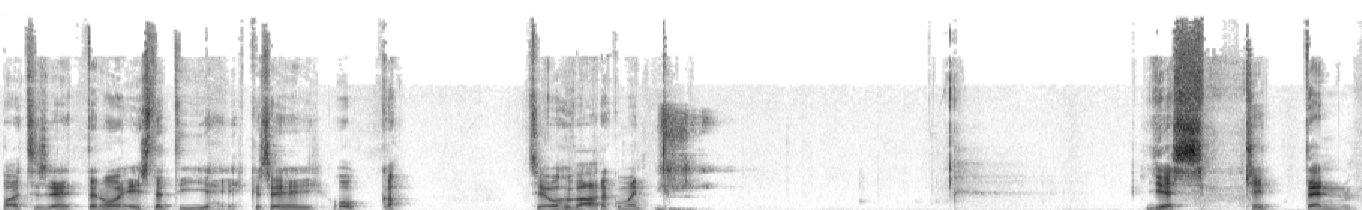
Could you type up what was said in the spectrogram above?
Paitsi se, että no ei sitä tiedä, ehkä se ei olekaan. Se on hyvä argumentti. Yes, sitten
